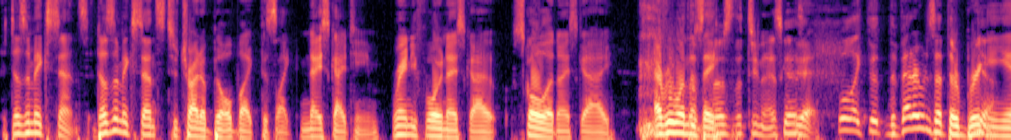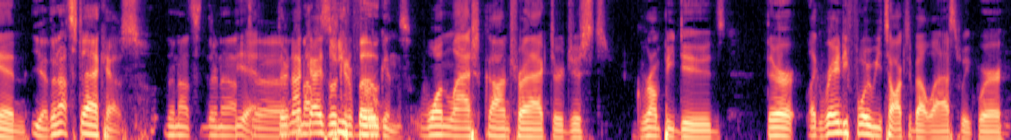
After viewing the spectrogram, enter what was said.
it doesn't make sense. It doesn't make sense to try to build like this like nice guy team. Randy Foye, nice guy. Scola, nice guy. Everyone that those, they those are the two nice guys. yeah. Well, like the, the veterans that they're bringing in. Yeah, they're not Stackhouse. They're not. They're not. Yeah, uh, they're not guys Keith looking for Bogans. one last contract or just grumpy dudes. They're like Randy Foye we talked about last week, where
